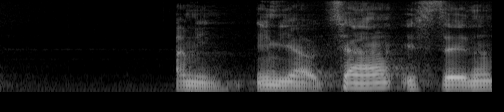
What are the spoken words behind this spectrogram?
Амінь. Ім'я Отця і Сина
